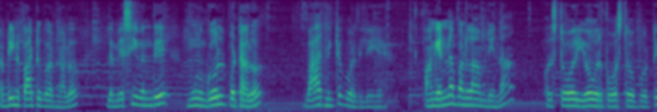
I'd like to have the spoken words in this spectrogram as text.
அப்படின்னு பாட்டு பாடினாலோ இல்லை மெஸ்ஸி வந்து மூணு கோல் போட்டாலோ வேறு நிற்க போகிறது இல்லையே. அவங்க என்ன பண்ணலாம் அப்படின்னா ஒரு ஸ்டோரியோ ஒரு போஸ்ட்டோ போட்டு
